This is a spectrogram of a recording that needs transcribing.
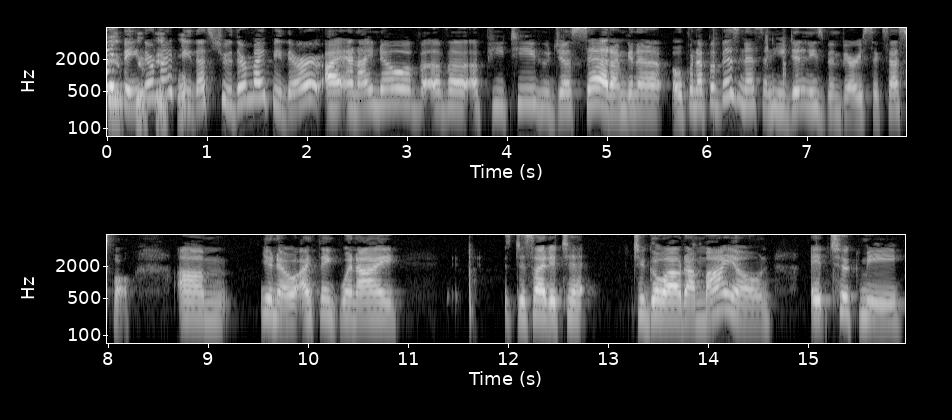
there might be. be there people. might be. That's true. There might be. There are, I, and I know of, of a, a PT who just said, "I'm going to open up a business," and he did, and he's been very successful. Um, you know, I think when I decided to to go out on my own, it took me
